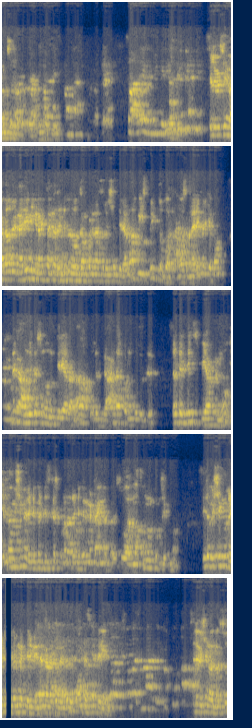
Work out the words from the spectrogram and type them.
Naxal. சில விஷயங்கள் அதாவது நிறைய நீங்க நினைப்பாங்க ரெண்டு பேரும் ஒரு கம்பெனி தான் சில விஷயம் தெரியாதா வி ஸ்பீக் டு மோஸ்ட் நிறைய பேர் கேட்பாங்க. என்னங்க அவங்க கிட்ட சொன்னவங்களுக்கு தெரியாதானா? ஒரு பிராண்டா பண்ணும்போது வந்து certain things we have to எல்லா விஷயமே ரெண்டு பேரும் டிஸ்கஸ் பண்ணா ரெண்டு பேருமே டைம் இருக்காது ஸோ அது மத்தவங்களும் புரிஞ்சுக்கணும். சில விஷயங்கள் ரெண்டு பேருமே தெரியும். என்ன நடக்குதுன்றது கான்டெஸ்டே தெரியும். சில விஷயங்கள் so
